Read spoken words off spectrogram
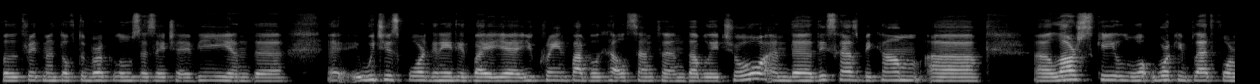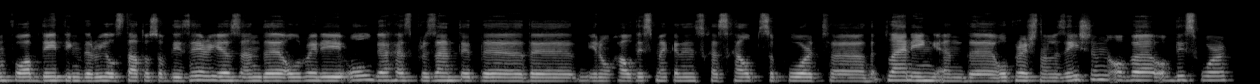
for the treatment of tuberculosis, HIV, and uh, uh, which is coordinated by Ukraine Public Health Center and WHO. And this has become a large-scale working platform for updating the real status of these areas. And uh, already Olga has presented the, the, you know, how this mechanism has helped support uh, the planning and the operationalization of, uh, of this work.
